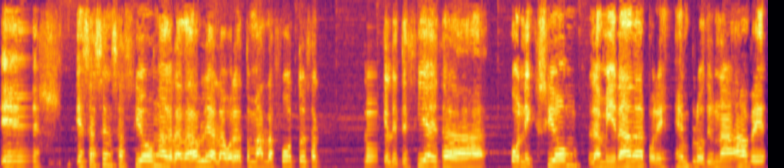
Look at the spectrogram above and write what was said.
esa sensación agradable a la hora de tomar la foto, esa, lo que les decía, esa conexión, la mirada, por ejemplo, de una ave,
